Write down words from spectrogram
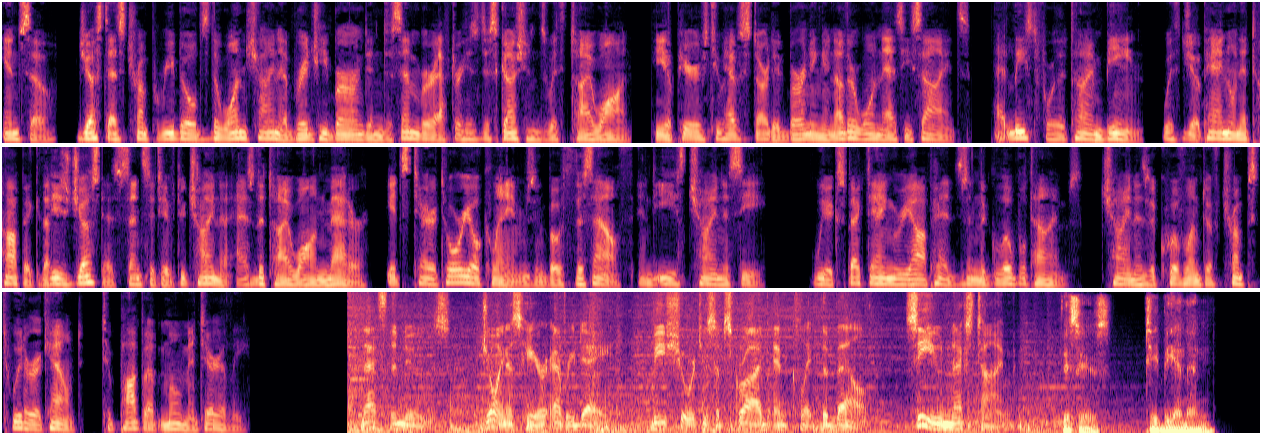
And so, just as Trump rebuilds the One China bridge he burned in December after his discussions with Taiwan, he appears to have started burning another one as he sides, at least for the time being, with Japan on a topic that is just as sensitive to China as the Taiwan matter, its territorial claims in both the South and East China Sea. We expect angry op-eds in the Global Times, China's equivalent of Trump's Twitter account, to pop up momentarily. That's the news. Join us here every day. Be sure to subscribe and click the bell. See you next time. This is TBNN.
